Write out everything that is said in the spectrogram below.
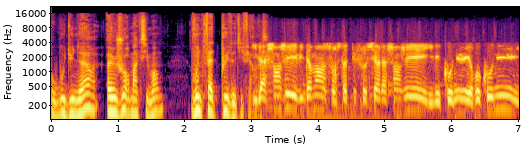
au bout d'une heure, un jour maximum, vous ne faites plus de différence. Il a changé, évidemment, son statut social a changé, il est connu et reconnu.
